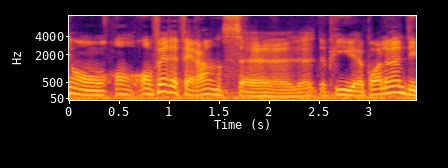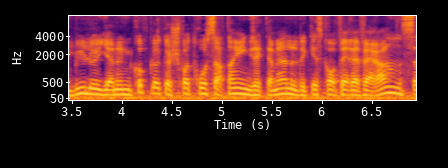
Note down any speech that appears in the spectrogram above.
on, on, fait référence depuis probablement le début. Il y en a une couple que je suis pas trop certain exactement de qu'est-ce qu'on fait référence.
